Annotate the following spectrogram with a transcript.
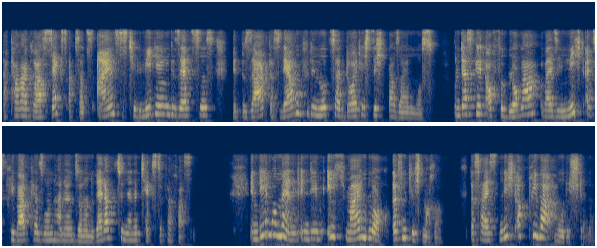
Nach 6 Absatz 1 des Telemediengesetzes wird besagt, dass Werbung für den Nutzer deutlich sichtbar sein muss. Und das gilt auch für Blogger, weil sie nicht als Privatpersonen handeln, sondern redaktionelle Texte verfassen. In dem Moment, in dem ich meinen Blog öffentlich mache, das heißt nicht auf Privatmodus stelle,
